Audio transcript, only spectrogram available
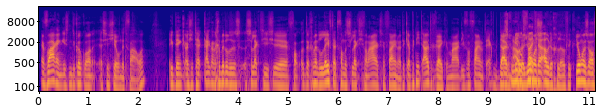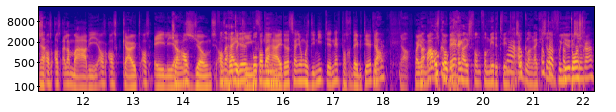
Ervaring is natuurlijk ook wel essentieel in dit verhaal. Hè? Ik denk, als je kijkt naar de gemiddelde selecties, eh, van, de gemiddelde leeftijd van de selectie van Ajax en Feyenoord. Ik heb het niet uitgerekend, maar die van Feyenoord echt is beduidend ouder. vijf Jongens, jaar ouder, geloof ik. jongens als, Ja. als, als El Amadi, als, als Kuit, als Elia, Jones. als Jones, Van als Botteguin, Van der. Heijden. Dat zijn jongens die niet eh, net pas gedebuteerd Ja. hebben. Ja. Maar, normaal maar ook een geen- berghuis van, van midden twintig Ja, is ook, ook- belangrijk. Ook dat, voor Jurgensen. Torstra. Dat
